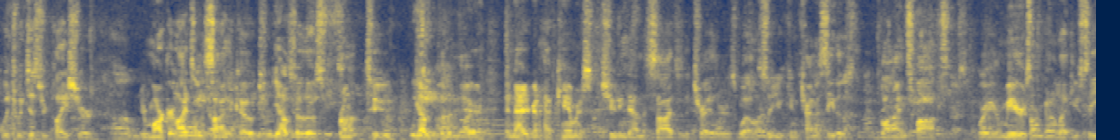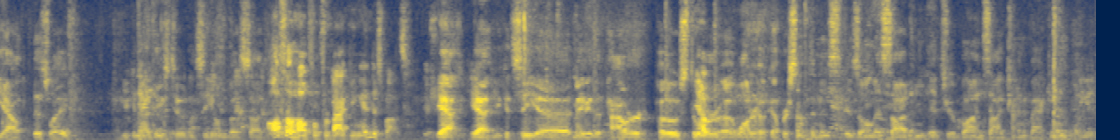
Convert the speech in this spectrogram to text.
which would just replace your your marker lights on the side of the coach. Yep. So those front two, you Yep. can put them there, and now you're going to have cameras shooting down the sides of the trailer as well. So you can kind of see those blind spots where your mirrors aren't going to let you see out this way. You can add these to it and see on both sides. Also helpful for backing into spots. Yeah, yeah, you could see uh, maybe the power post Yep. or water hookup or something is, is on this side and it's your blind side trying to back in.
